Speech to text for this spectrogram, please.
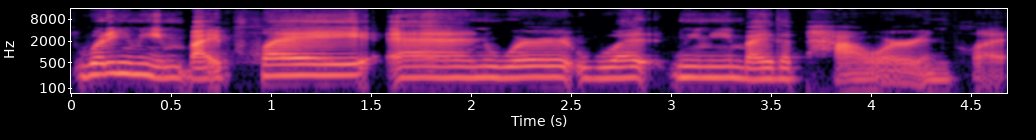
what do you mean by play and where what we mean by the power in play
